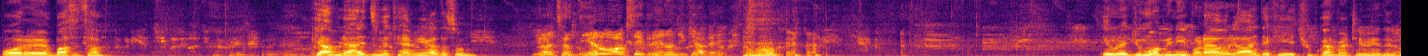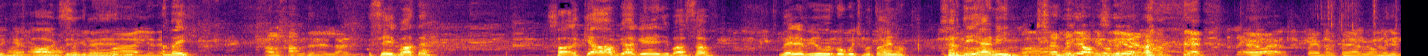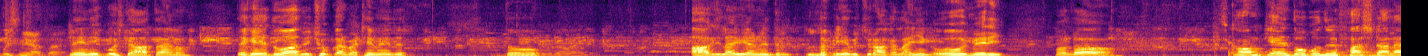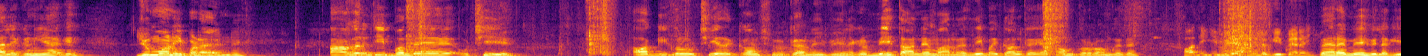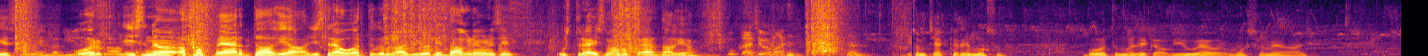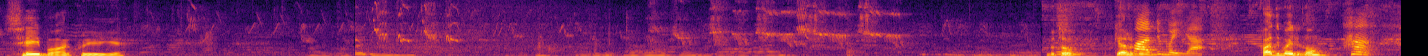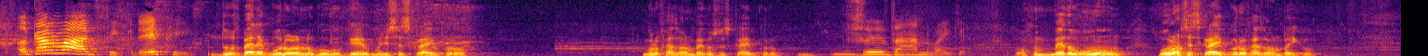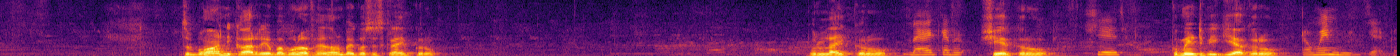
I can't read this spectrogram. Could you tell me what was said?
और बास साहब। क्या बनाया इसमें थे मेरा दसो यार सर्दी है ना आग सेक रहे हैं। ना जी क्या करें? हाँ। इन्होंने जुम्मा भी नहीं पढ़ा और आज देखें ये छुप कर बैठे हुए हैं। इधर देखें आग सेक रहे हैं। भाई अल्हम्दुलिल्लाह जी। सही बात है। क्या आप क्या कहें जी बात साहब? मेरे व्यूअर को कुछ बताए ना। सर्दी है नहीं। सर्दी मुझे काफ़ी कुछ हो नहीं है आता। मुझे कुछ नहीं आता है। नहीं नहीं कुछ तो आता है ना। देखिए ये दो आदमी छुप कर बैठे हुए इधर। तो आग जलाई हुई है इधर लकड़ियाँ भी चुरा कर लाई हैं। भी मेरी। ओलो काम किया है दो बंदों ने फर्श डाला है लेकिन ये है कि जुम्मा नहीं पड़ा है इनने। आखिर जी बंदे उठिए आगी को उठिए तो काम शुरू करने पे लेकिन मी ताने मार रहे नहीं भाई गल कर काम करो आराम करते फादी की मेहर नहीं लगी पैरा पैर मेह भी लगी इस और इसने अपना पैर दागया जिस तरह वो अर्तगर राज़ी और नहीं दागने होने से उस तरह इसने अपना पैर कैसे होना। मौसम चेक करें मौसम। बहुत मज़े का व्यू है और मौसम है आज। सही बार खुली हुई है। बताओ क्या लगाऊँ फादी भैया। फादी भाई लगाऊँ हाँ अगर वो आज सीख रहे थे। दोस्त पहले बोलो ना लोगों को कि मुझे सब्सक्राइब करो। बोलो फैजान भाई को सब्सक्राइब करो। भैया। ओह, मैं तो हूँ। बोलो सब्सक्राइब करो फैजान भाई को। तो बहुत निकाल रहे हो बोलो फैजान भाई को सब्सक्राइब करो। बोलो लाइक करो। लाइक करो। शेयर करो। शेयर कमेंट भी किया करो। कमेंट भी किया करो।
